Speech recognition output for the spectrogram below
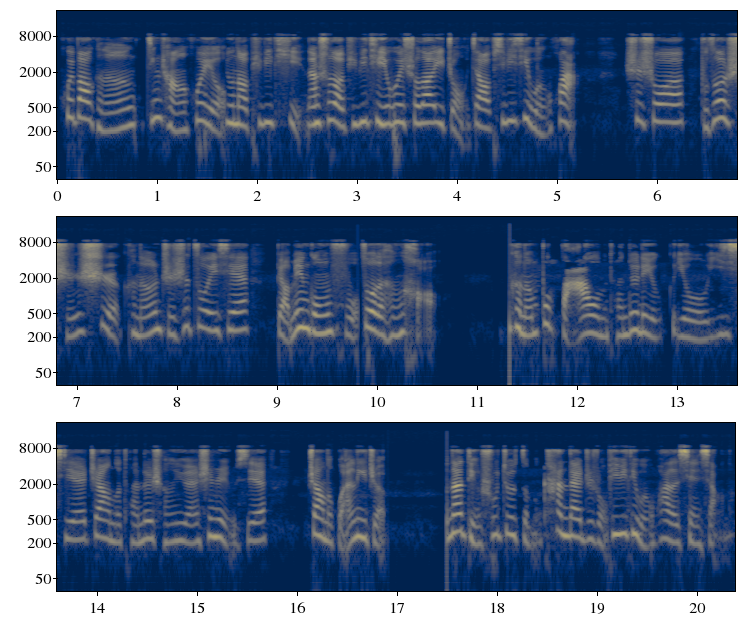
汇报可能经常会有用到 PPT，那说到 PPT 又会说到一种叫 PPT 文化，是说不做实事，可能只是做一些表面功夫做得很好，可能不乏我们团队里有有一些这样的团队成员，甚至有些这样的管理者。那鼎叔就怎么看待这种 PPT 文化的现象呢？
